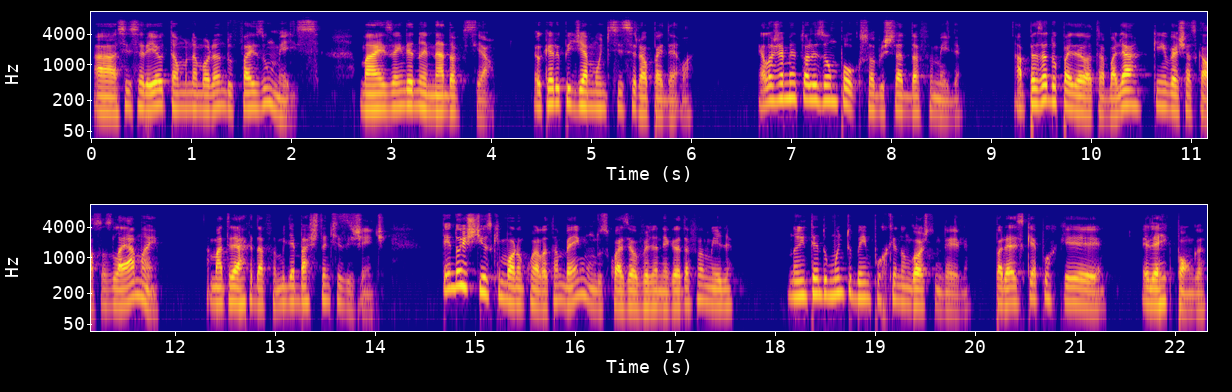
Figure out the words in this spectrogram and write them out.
A Cícera e eu estamos namorando faz um mês, mas ainda não é nada oficial. Eu quero pedir a mão de Cícera ao pai dela. Ela já me atualizou um pouco sobre o estado da família. Apesar do pai dela trabalhar, quem veste as calças lá é a mãe. A matriarca da família é bastante exigente. Tem dois tios que moram com ela também, um dos quais é a ovelha negra da família. Não entendo muito bem por que não gostam dele. Parece que é porque ele é riponga.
